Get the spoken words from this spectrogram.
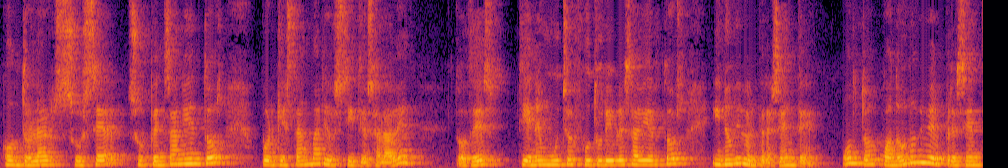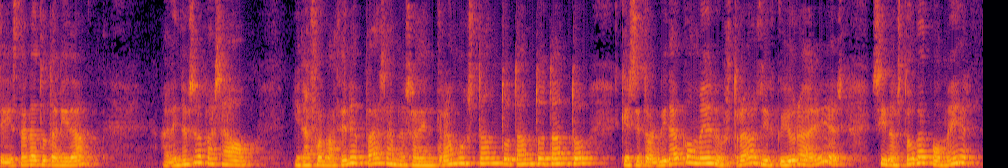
controlar su ser, sus pensamientos, porque está en varios sitios a la vez. Entonces, tiene muchos futuribles abiertos y no vive el presente. Punto. Cuando uno vive el presente y está en la totalidad, a mí nos ha pasado. Y las formaciones pasa, nos adentramos tanto, tanto, tanto, que se te olvida comer. Ostras, ¿y qué hora es? Si nos toca comer.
